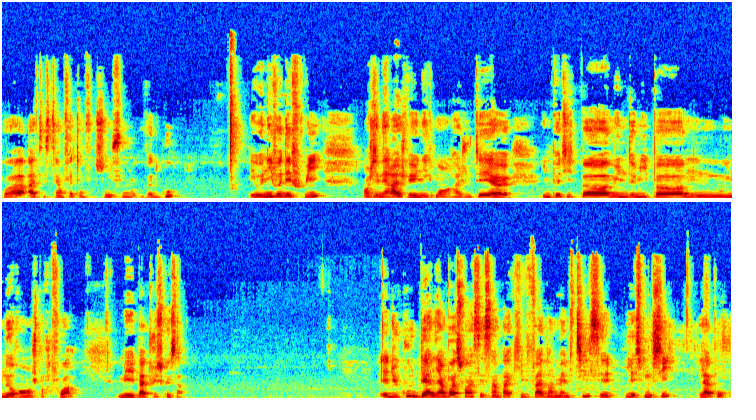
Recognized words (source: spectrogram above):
quoi, à tester en fait en fonction de votre goût. Et au niveau des fruits, en général, je vais uniquement rajouter une petite pomme, une demi-pomme ou une orange parfois, mais pas plus que ça. Et du coup, dernière boisson assez sympa qui va dans le même style, c'est les smoothies. Là, pour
